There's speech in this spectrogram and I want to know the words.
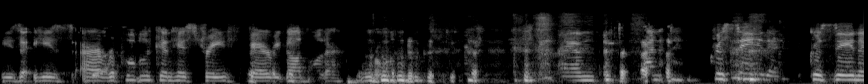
He's he's our Republican history fairy godmother. um, and Christina, Christina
